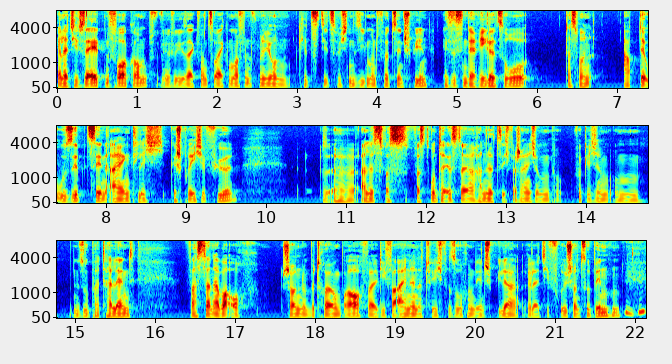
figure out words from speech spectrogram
relativ selten vorkommt, wie gesagt von 2,5 Millionen Kids, die zwischen 7 und 14 spielen, ist es in der Regel so, dass man ab der U17 eigentlich Gespräche führt äh, alles, was, was drunter ist, da handelt es sich wahrscheinlich um wirklich um, um ein Supertalent, was dann aber auch schon eine Betreuung braucht, weil die Vereine natürlich versuchen, den Spieler relativ früh schon zu binden. Mhm.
